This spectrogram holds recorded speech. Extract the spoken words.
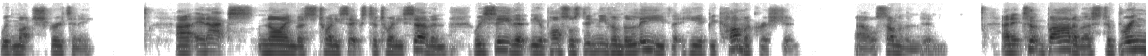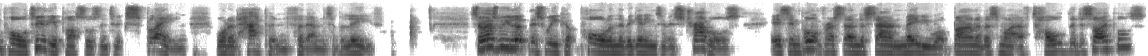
with much scrutiny. Uh, in Acts 9, verse 26 to 27, we see that the apostles didn't even believe that he had become a Christian, uh, or some of them didn't. And it took Barnabas to bring Paul to the apostles and to explain what had happened for them to believe. So, as we look this week at Paul and the beginnings of his travels, it's important for us to understand maybe what Barnabas might have told the disciples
